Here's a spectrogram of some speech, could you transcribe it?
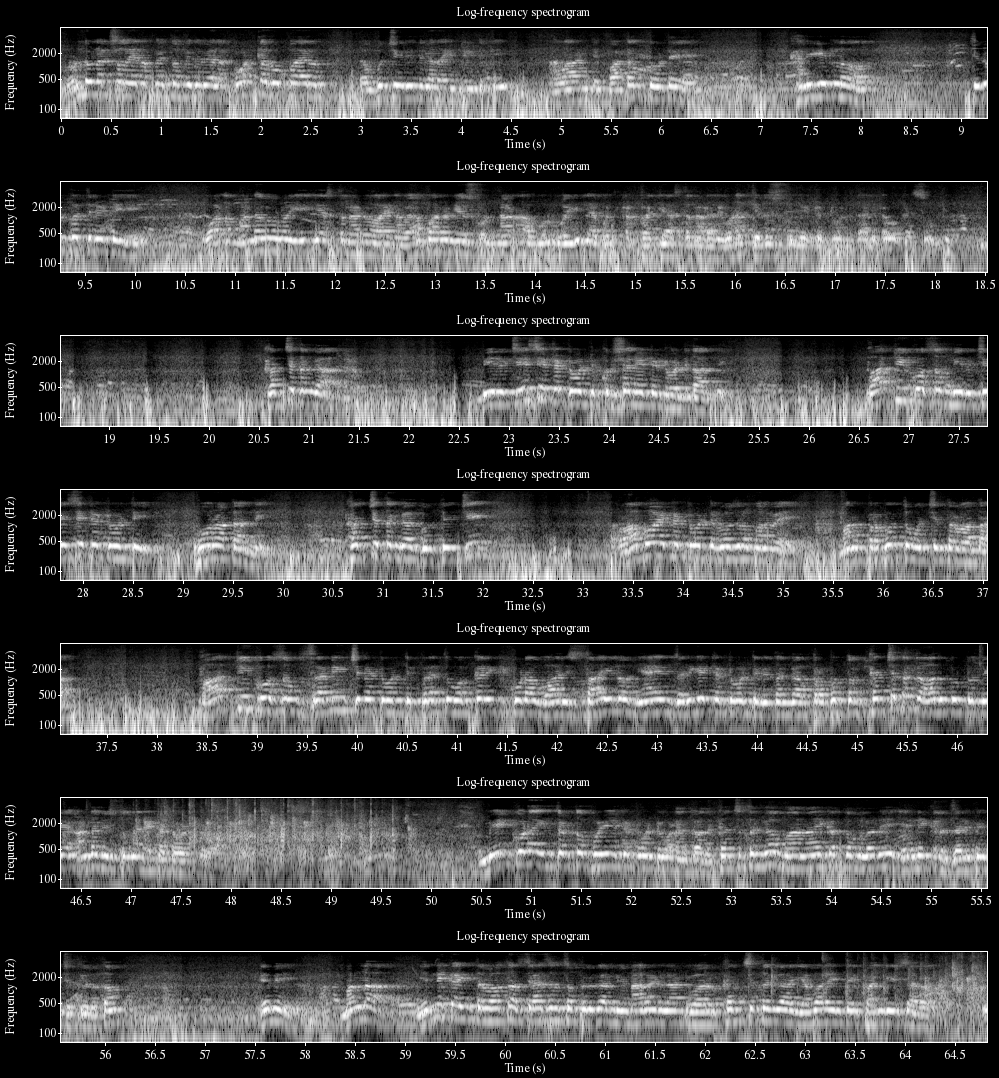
రెండు లక్షల ఎనభై తొమ్మిది వేల కోట్ల రూపాయలు డబ్బు చేరింది కదా ఇంటింటికి. అలాంటి బటన్ తోటే కనిగిరిలో తిరుపతి రెడ్డి వాళ్ళ మండలంలో ఏం చేస్తున్నాడు ఆయన వ్యాపారం చేసుకుంటున్నాడు ఆ ఊరు పోయి లేకపోతే ఇక్కడ పనిచేస్తున్నాడు అని కూడా తెలుసుకునేటటువంటి దానికి అవకాశం ఉంది. ఖచ్చితంగా మీరు చేసేటటువంటి కృషి అనేటటువంటి దాన్ని పార్టీ కోసం మీరు చేసేటటువంటి పోరాటాన్ని ఖచ్చితంగా గుర్తించి రాబోయేటటువంటి రోజులు మనమే మన ప్రభుత్వం వచ్చిన తర్వాత పార్టీ కోసం శ్రమించినటువంటి ప్రతి ఒక్కరికి కూడా వారి స్థాయిలో న్యాయం జరిగేటటువంటి విధంగా ప్రభుత్వం ఖచ్చితంగా ఆదుకుంటుంది అండగిస్తుంది అనేటటువంటి మేము కూడా ఇంతటితో పోయేటటువంటి వాడం కాదు. ఖచ్చితంగా మా నాయకత్వంలోనే ఎన్నికలు జరిపించి తీరుతాం. ఏమి? మళ్ళా ఎన్నికైన తర్వాత శాసనసభ్యులుగా మీ నారాయణ లాంటి వారు ఖచ్చితంగా ఎవరైతే పనిచేశారో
